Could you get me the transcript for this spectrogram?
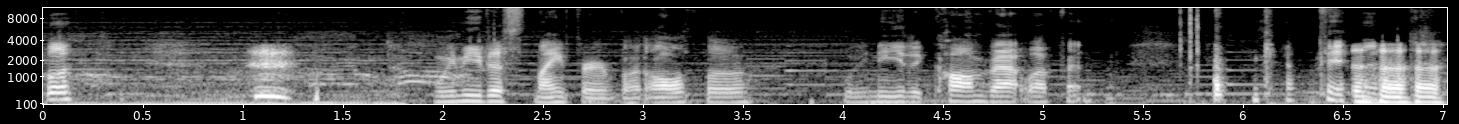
fuck? We need a sniper, but also we need a combat weapon. God damn it.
